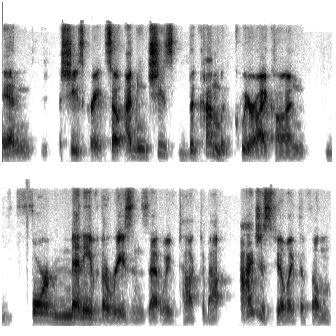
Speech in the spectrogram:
and she's great. So I mean, she's become a queer icon for many of the reasons that we've talked about. I just feel like the film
